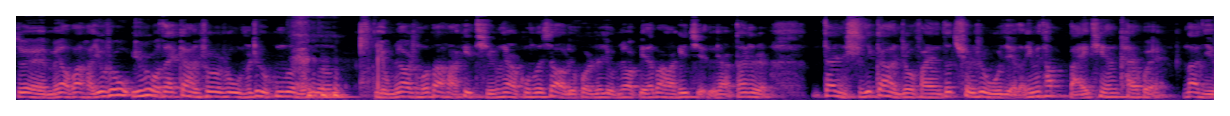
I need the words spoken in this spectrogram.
对，没有办法。有时候，有时候我在干的时候，说我们这个工作能不能 有没有什么办法可以提升一下工作效率，或者是有没有别的办法可以解决一下？但是，但你实际干了之后，发现它确实是无解的，因为它白天开会，那你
